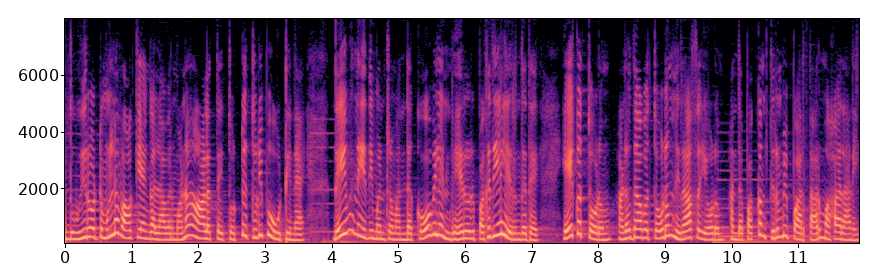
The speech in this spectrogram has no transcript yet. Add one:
இந்த உயிரோட்டமுள்ள வாக்கியங்கள் அவர் மன ஆழத்தை தொட்டு துடிப்பு ஊட்டின. தெய்வ நீதிமன்றம் அந்த கோவிலின் வேறொரு பகுதியில் இருந்தது. ஏக்கத்தோடும் அனுதாபத்தோடும் நிராசையோடும் அந்த பக்கம் திரும்பி பார்த்தார் மகாராணி.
